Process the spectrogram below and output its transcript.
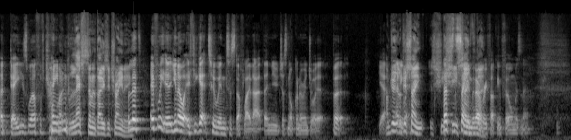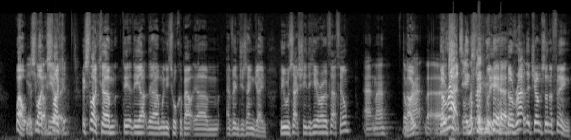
a day's worth of training. like, less than a day's of training. But let's, if we, you know, if you get too into stuff like that, then you're just not going to enjoy it. But yeah, I'm just, I'm just saying. She, That's she the same with the every fucking film, isn't it? Well, Yeah, it's like it's like it's like um the the, uh, the um, when you talk about um Avengers Endgame, who was actually the hero of that film? Ant Man, the no, rat, that, uh, the rat jumps on the thing. exactly, yeah. the rat that jumps on the thing.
